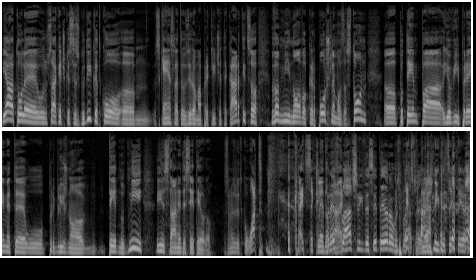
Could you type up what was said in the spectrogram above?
Ja, tole vsakeč, ko se zgodi, ko tako um, skenslate oziroma prekličete kartico, vam mi novo kar pošljemo za ston, uh, potem pa jo vi prejmete v približno tednu dni in stane 10 evrov. Sem jaz bil tako, what? Kaj se gleda? Brezplačnih 10 evrov boš plačal. Plačnih 10 evrov.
